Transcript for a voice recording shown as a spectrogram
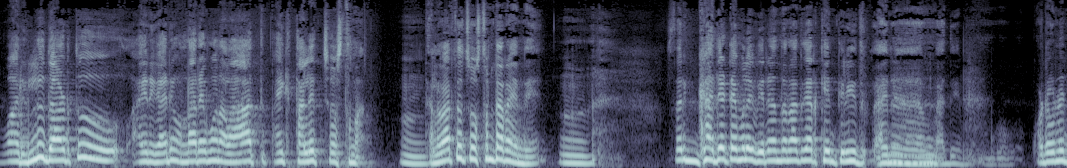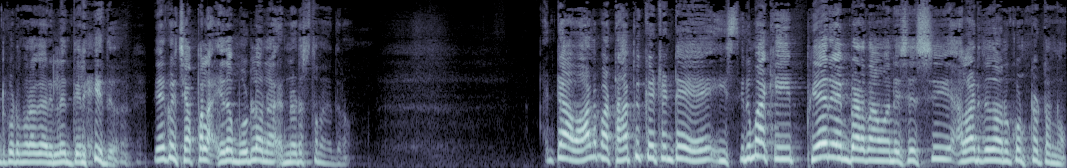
వారి ఇల్లు దాడుతూ ఆయన కానీ ఉన్నారేమో అని అలా పైకి తలెత్తి చూస్తున్నా. తెల్లవారితో చూస్తుంటారు ఆయన్ని. సరిగ్గా అదే టైంలో వీరేంద్రనాథ్ గారికి ఏం తెలియదు. ఆయన అది కొడవనెట్టి కుటుంబరావు గారు ఇల్లని తెలియదు. నేను కూడా చెప్పాల. ఏదో మూడ్లో న- నడుస్తున్నాం ఇద్దరం. అంటే ఆ వాళ్ళ మా టాపిక్ ఏంటంటే ఈ సినిమాకి పేరు ఏం పెడదాం అనేసి అలాంటిది ఏదో అనుకుంటున్నట్టున్నాం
